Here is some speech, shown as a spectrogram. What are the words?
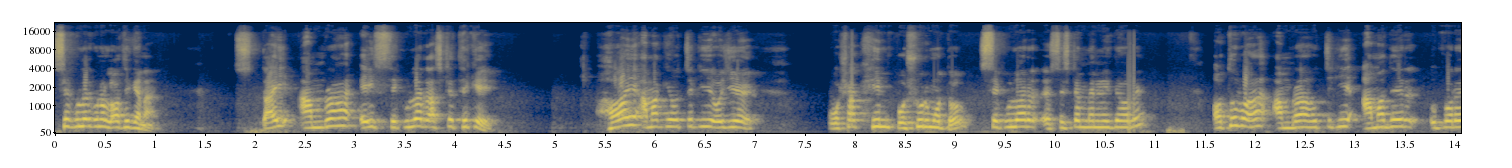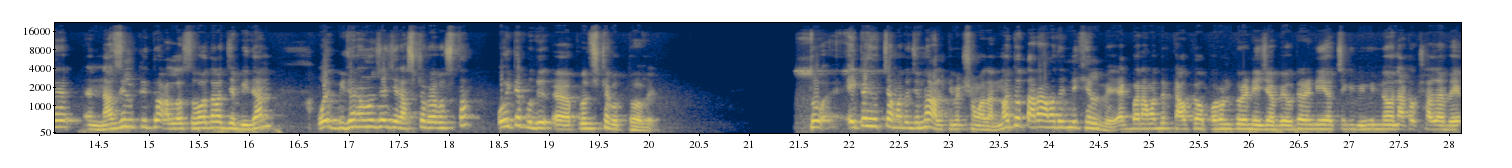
সেকুলার কোনো ল থেকে না। তাই আমরা এই সেকুলার রাষ্ট্রে থেকে হয় আমাকে হচ্ছে কি ওই যে পোশাকহীন পশুর মতো সেকুলার সিস্টেম মেনে নিতে হবে, অথবা আমরা হচ্ছে কি আমাদের উপরে নাজিলকৃত আল্লাহ সুবাহতালার যে বিধান ওই বিধান অনুযায়ী যে রাষ্ট্র ব্যবস্থা, ওইটা প্রতি- প্রতিষ্ঠা করতে হবে। তো এটাই হচ্ছে আমাদের জন্য আলটিমেট সমাধান। নয়তো তারা আমাদের নিয়ে খেলবে। একবার আমাদের কাউকে অপহরণ করে নিয়ে যাবে, ওটা নিয়ে হচ্ছে কি বিভিন্ন নাটক সাজাবে,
